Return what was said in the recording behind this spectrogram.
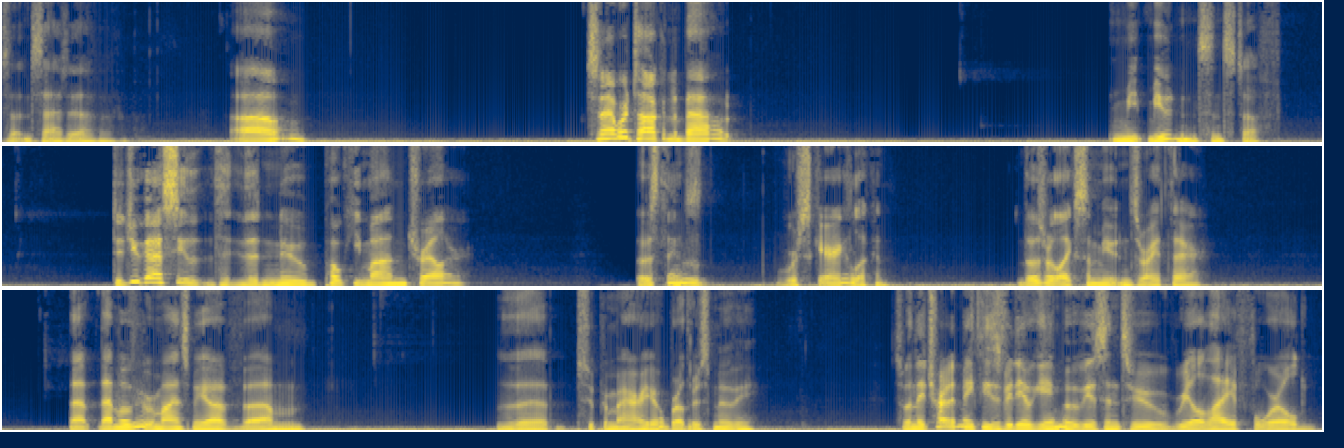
Is that, is that uh, um? Tonight we're talking about mu- mutants and stuff. Did you guys see the, the new Pokemon trailer? Those things were scary looking. Those were like some mutants right there. That that movie reminds me of um, the Super Mario Brothers movie. So when they try to make these video game movies into real life world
